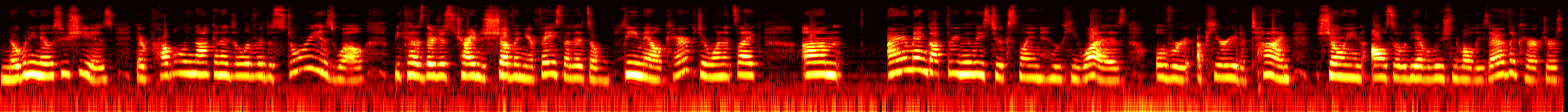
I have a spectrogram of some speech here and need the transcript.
nobody knows who she is. They're probably not going to deliver the story as well because they're just trying to shove in your face that it's a female character when it's like, um, Iron Man got three movies to explain who he was over a period of time, showing also the evolution of all these other characters.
